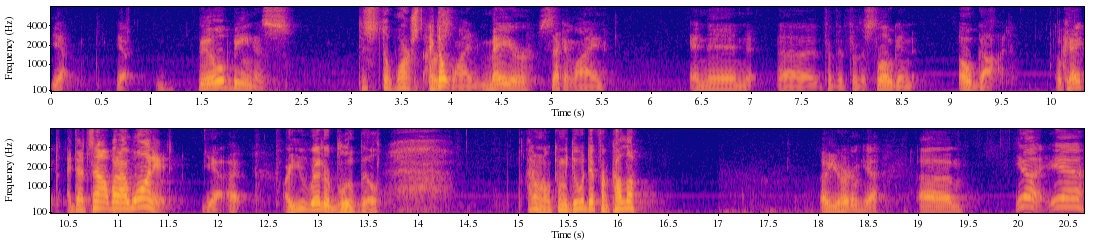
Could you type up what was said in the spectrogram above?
Yeah, yeah. Bill Venus, This is the worst. I first don't. line. Mayor, second line, and then uh, for the for the slogan, "Oh God." Okay. That's not what I wanted. Yeah. I, are you red or blue, Bill? I don't know. Can we do a different color? Oh, you heard him? Yeah. Um, you know, yeah.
